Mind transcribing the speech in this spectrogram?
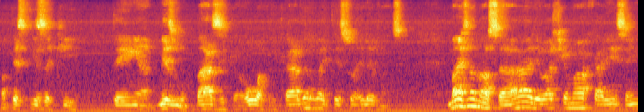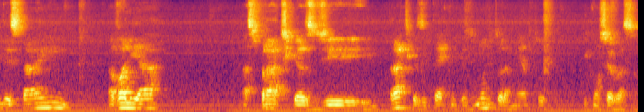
Uma pesquisa que tenha, mesmo básica ou aplicada, ela vai ter sua relevância. Mas na nossa área, eu acho que a maior carência ainda está em avaliar as práticas, de, práticas e técnicas de monitoramento e conservação.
